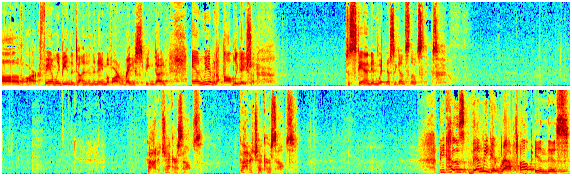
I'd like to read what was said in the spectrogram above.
of our family, being done in the name of our race, being done. And we have an obligation to stand in witness against those things. Gotta check ourselves. We gotta check ourselves because then we get wrapped up in this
